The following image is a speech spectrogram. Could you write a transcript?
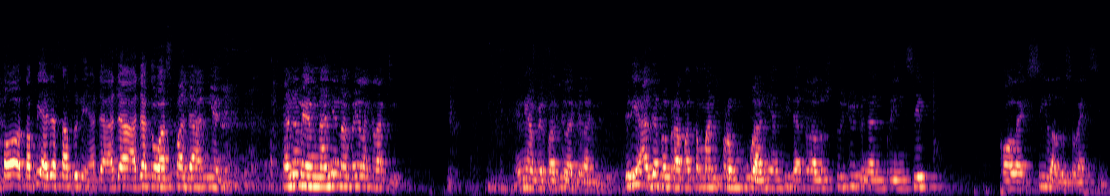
Oh, tapi ada satu nih, ada ada ada kewaspadaannya nih. Karena yang nanya namanya laki-laki. Ini hampir pasti laki-laki. Jadi ada beberapa teman perempuan yang tidak terlalu setuju dengan prinsip koleksi lalu seleksi.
